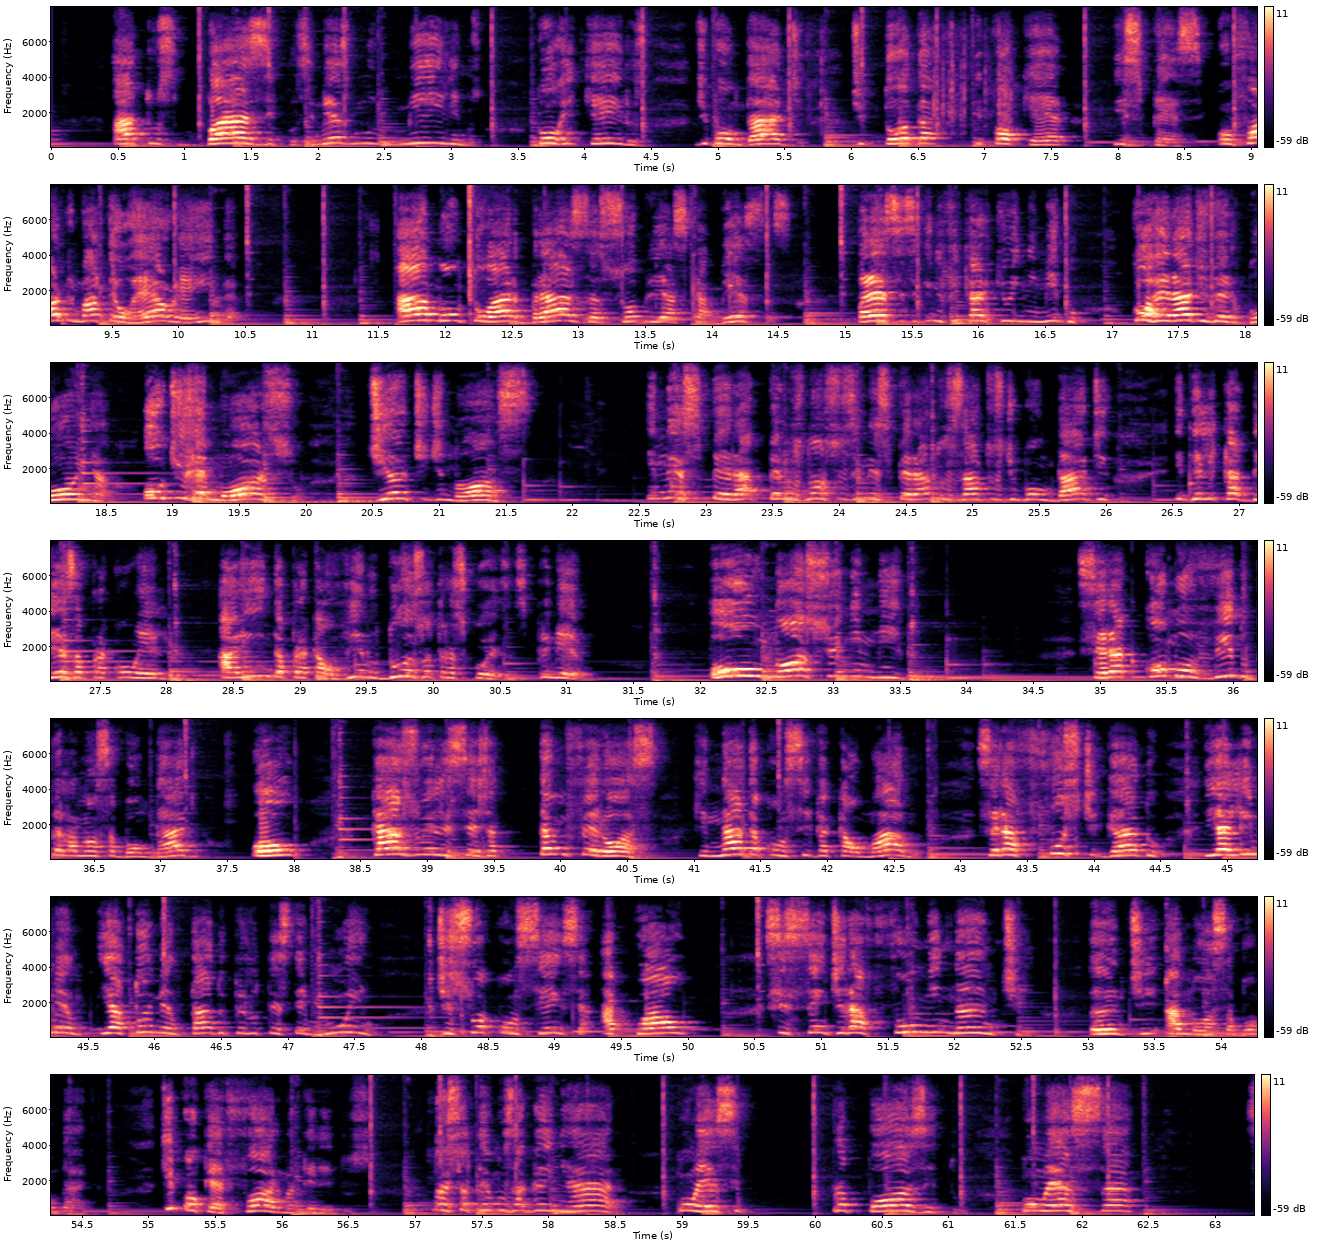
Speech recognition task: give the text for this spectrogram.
atos básicos e mesmo mínimos, corriqueiros de bondade de toda e qualquer espécie. Conforme Matthew Harry ainda, amontoar brasas sobre as cabeças parece significar que o inimigo correrá de vergonha ou de remorso diante de nós, inesperar pelos nossos inesperados atos de bondade e delicadeza para com ele. Ainda para Calvino, duas outras coisas. Primeiro, ou o nosso inimigo será comovido pela nossa bondade, ou caso ele seja tão feroz que nada consiga acalmá-lo, será fustigado e, e atormentado pelo testemunho de sua consciência, a qual se sentirá fulminante ante a nossa bondade. De qualquer forma, queridos, nós só temos a ganhar com esse propósito, com essa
